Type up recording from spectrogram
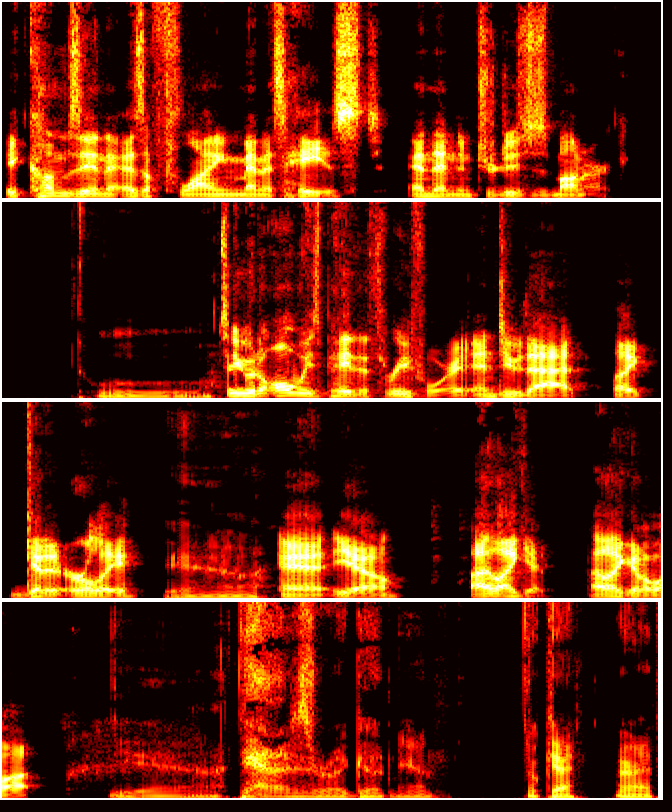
It comes in as a flying menace haste, and then introduces Monarch. ooh, So you would always pay the three for it and do that, like get it early. yeah, And you know, I like it. I like it a lot. yeah, yeah. That is really good, man. Okay, all right.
